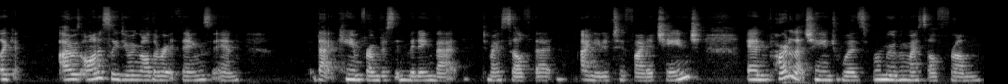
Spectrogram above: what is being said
like I was honestly doing all the right things and that came from just admitting that to myself that I needed to find a change. And part of that change was removing myself from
